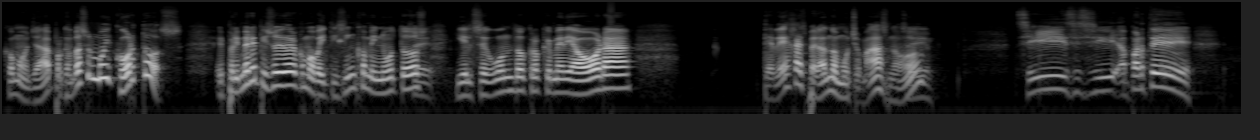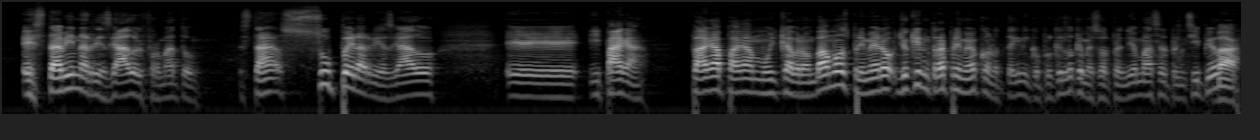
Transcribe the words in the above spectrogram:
¿Cómo ya? Porque además son muy cortos. El primer episodio era como 25 minutos Sí. y el segundo creo que media hora. Te deja esperando mucho más, ¿no? Sí. sí, sí, sí. Aparte, está bien arriesgado el formato. Está súper arriesgado eh, y paga. Paga, paga muy cabrón. Vamos primero, yo quiero entrar primero con lo técnico, porque es lo que me sorprendió más al principio. Va.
